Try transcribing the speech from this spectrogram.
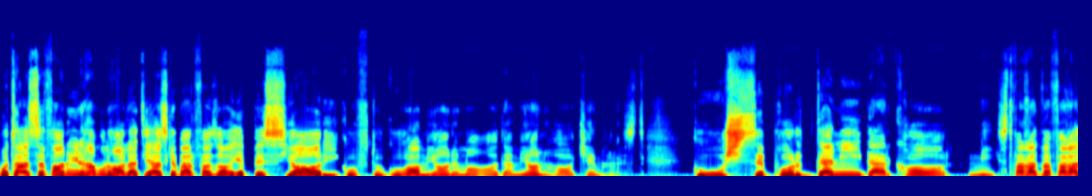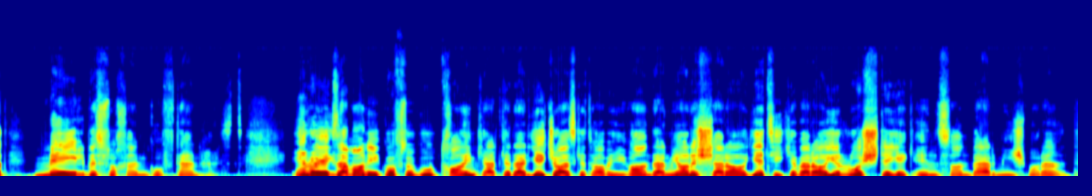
متاسفانه این همون حالتی است که بر فضای بسیاری گفتگوها میان ما آدمیان حاکم هست. گوش سپردنی در کار نیست. فقط و فقط میل به سخن گفتن هست. این رو یک زمانی گفتگو خواهیم کرد که در یک جا از کتاب ایقان در میان شرایطی که برای رشد یک انسان برمیشمرند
